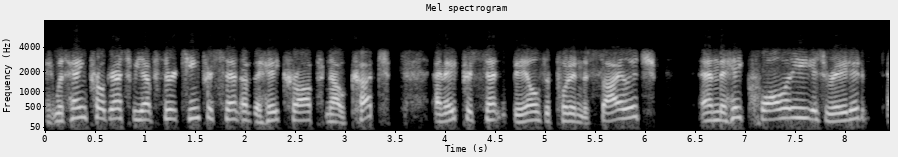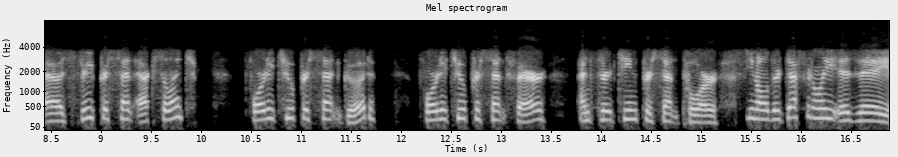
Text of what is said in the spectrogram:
With haying progress, we have 13% of the hay crop now cut, and 8% bales are put into silage. And the hay quality is rated as 3% excellent, 42% good, 42% fair, and 13% poor. You know, there definitely is a,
